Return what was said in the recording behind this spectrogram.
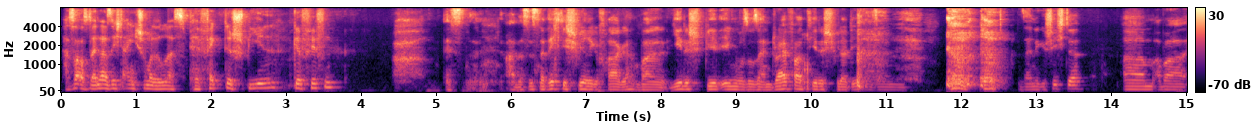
Hast du aus deiner Sicht eigentlich schon mal so das perfekte Spiel gepfiffen? Es, ah, das ist eine richtig schwierige Frage, weil jedes Spiel irgendwo so seinen Drive hat, jedes Spiel hat irgendwo seinen, seine Geschichte. Ähm, aber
